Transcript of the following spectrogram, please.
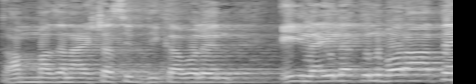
তো আম্মা জান আয়সা সিদ্দিকা বলেন, এই লাইলাতুল বরাতে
